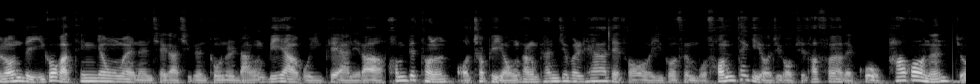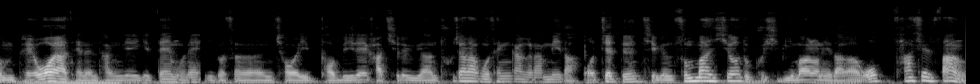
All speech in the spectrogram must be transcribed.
그런데 이거 같은 경우에는 제가 지금 돈을 낭비하고 이게 아니라 컴퓨터는 어차피 영상 편집을 해야 돼서 이것은 뭐 선택의 여지가 없이 샀어야 됐고 학원은 좀 배워야 되는 단계이기 때문에 이것은 저희 더 미래 가치를 위한 투자라고 생각을 합니다. 어쨌든 지금 숨만 쉬어도 92만원이 나가고 사실상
